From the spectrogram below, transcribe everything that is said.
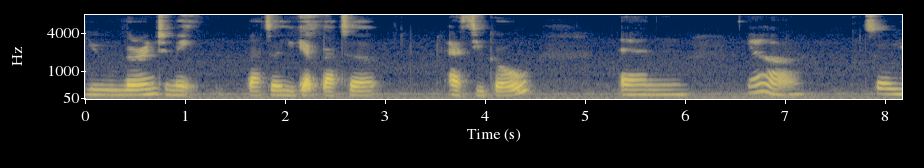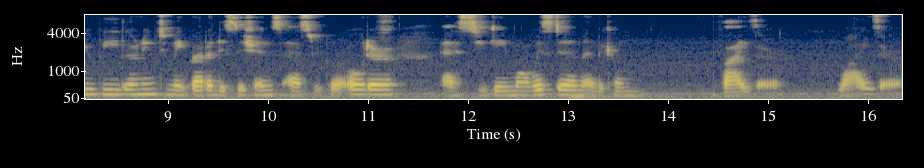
You learn to make better, you get better as you go. And yeah, so you'll be learning to make better decisions as you grow older, as you gain more wisdom and become wiser. Wiser.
